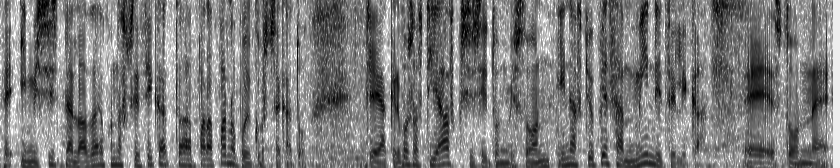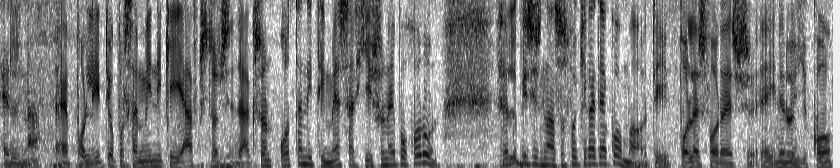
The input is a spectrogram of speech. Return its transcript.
ε, οι μισοί στην Ελλάδα έχουν αυξηθεί κατά παραπάνω από 20%. Και ακριβώς αυτή η αύξηση των μισθών είναι αυτή η οποία θα μείνει τελικά ε, στον ε, Έλληνα πολίτη, όπως θα μείνει και η αύξηση των συντάξεων όταν οι τιμές αρχίσουν να υποχωρούν. Θέλω επίσης να σας πω και κάτι ακόμα, ότι πολλές φορές είναι λογικό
